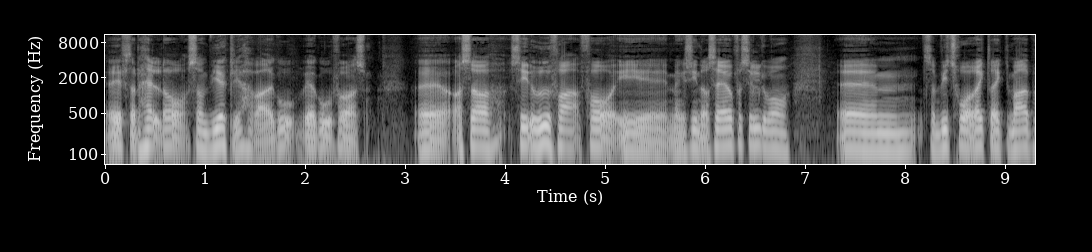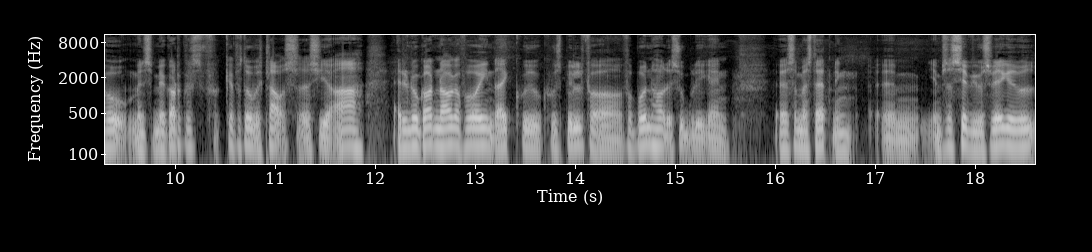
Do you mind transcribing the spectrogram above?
øh, efter et halvt år, som virkelig har været god, været god for os, øh, og så set udefra får øh, man kan sige en reserve for Silkeborg, øhm, som vi tror rigtig, rigtig meget på, men som jeg godt kan forstå, hvis Claus øh, siger, ah, er det nu godt nok at få en, der ikke kunne, kunne spille for, for bundholdet i Superligaen øh, som erstatning, øhm, jamen så ser vi jo svækket ud.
